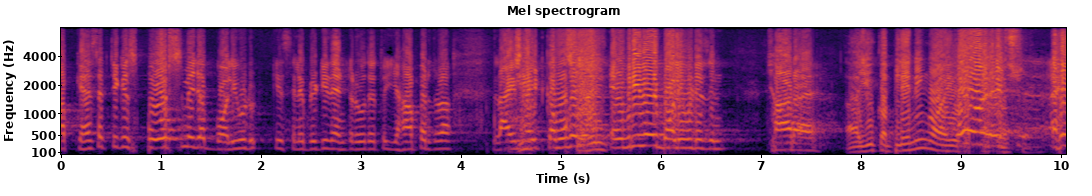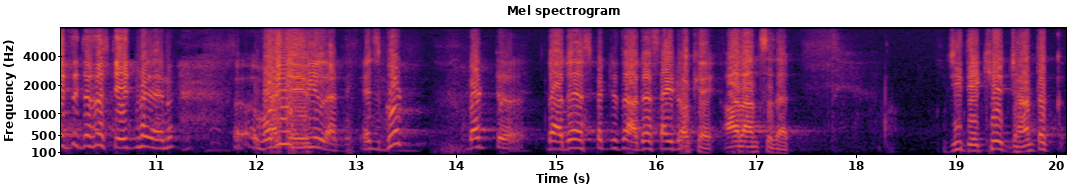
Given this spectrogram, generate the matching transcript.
आप कह सकते हैं कि स्पोर्ट्स में जब बॉलीवुड के सेलिब्रिटीज एंटर होते तो यहाँ पर थोड़ा लाइमलाइट कम हो गया। एवरीवेयर बॉलीवुड इज़ इन छा रहा है। Are you complaining or are you? No, no, it's, it's just a statement, you know. Uh, what do you feel? It's good, but uh, the other aspect is the other side of Okay, I'll answer that. जी देखिए जहाँ तक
